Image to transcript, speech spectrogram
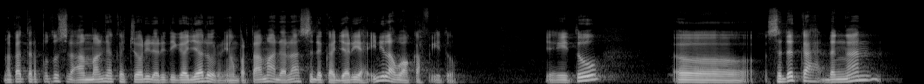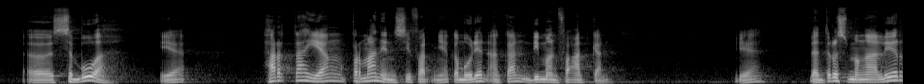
maka terputuslah amalnya kecuali dari tiga jalur. Yang pertama adalah sedekah jariah. Inilah wakaf itu, yaitu eh, sedekah dengan eh, sebuah ya harta yang permanen sifatnya, kemudian akan dimanfaatkan. Ya, dan terus mengalir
